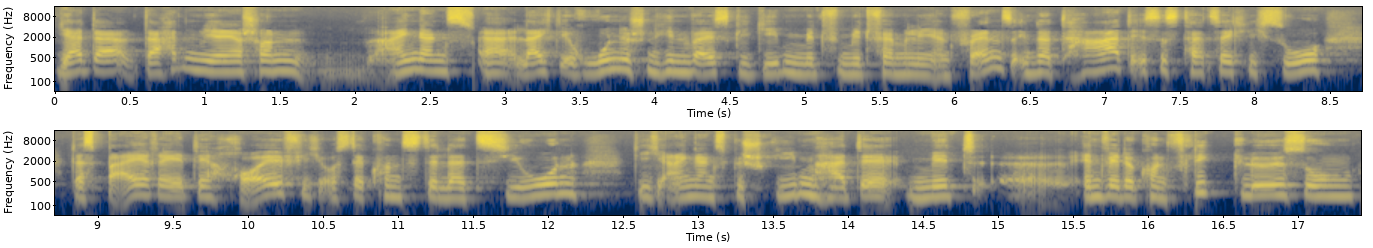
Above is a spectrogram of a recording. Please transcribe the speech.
Ja, da, da hatten wir ja schon eingangs äh, leicht ironischen Hinweis gegeben mit, mit Family and Friends. In der Tat ist es tatsächlich so, dass Beiräte häufig aus der Konstellation, die ich eingangs beschrieben hatte, mit äh, entweder Konfliktlösung,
